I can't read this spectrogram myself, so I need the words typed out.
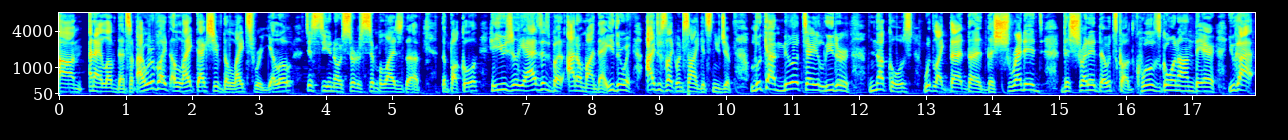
um, and I love that stuff. I would have liked liked actually if the lights were yellow, just to you know sort of symbolize the the buckle he usually has this, but I don't mind that either way. I just like when Sonic gets new drip. Look at military leader Knuckles with like the the the shredded the shredded what's called quills going on there. You got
